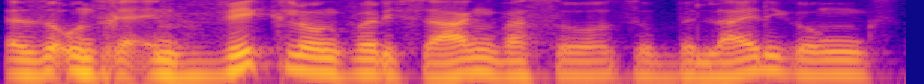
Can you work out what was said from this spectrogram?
also unsere Entwicklung, würde ich sagen, was so, so Beleidigungs-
